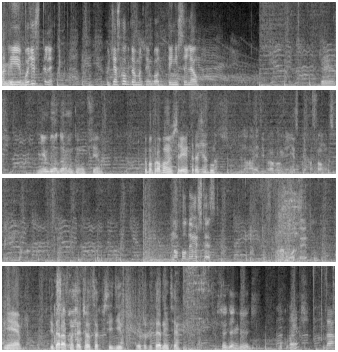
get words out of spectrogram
А ты будешь стрелять? У тебя сколько дома таймбот? Ты не стрелял. Дэш, Не было Дорманта вообще. Только попробуем с Ревика разъебу. Давай, иди пробуй, у меня есть, я пошел на экспедицию. No full damage тест. Работает. Не, пидорас Спасибо. на хедшотсах сидит. Этот Этернити. Все, деньги есть. Закупаемся? Да.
